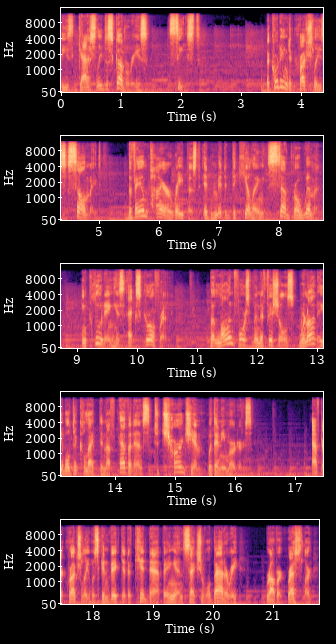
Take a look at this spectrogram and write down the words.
these ghastly discoveries ceased. According to Crutchley's cellmate, the vampire rapist admitted to killing several women, including his ex-girlfriend, but law enforcement officials were not able to collect enough evidence to charge him with any murders. After Crutchley was convicted of kidnapping and sexual battery, Robert Ressler,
